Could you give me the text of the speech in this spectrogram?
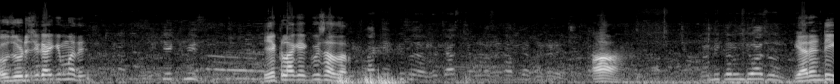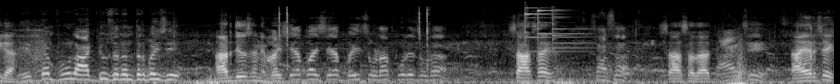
भाऊ जोडीची काय किंमत आहे? एकवीस. एक लाख एकवीस हजार. लाख एकवीस हजार. रुपये जास्त कोणाचं काम नाही आपल्याकडे हा. कमी करून देऊ अजून. गॅरंटी का? एकदम फुल आठ दिवसानंतर पैसे. आठ दिवसाने पैसे. पैसे पैसे बाई सोडा पोरे सोडा. सहा सहा आहे का? सहा सहा सहा टायरचे. टायरचे आहे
